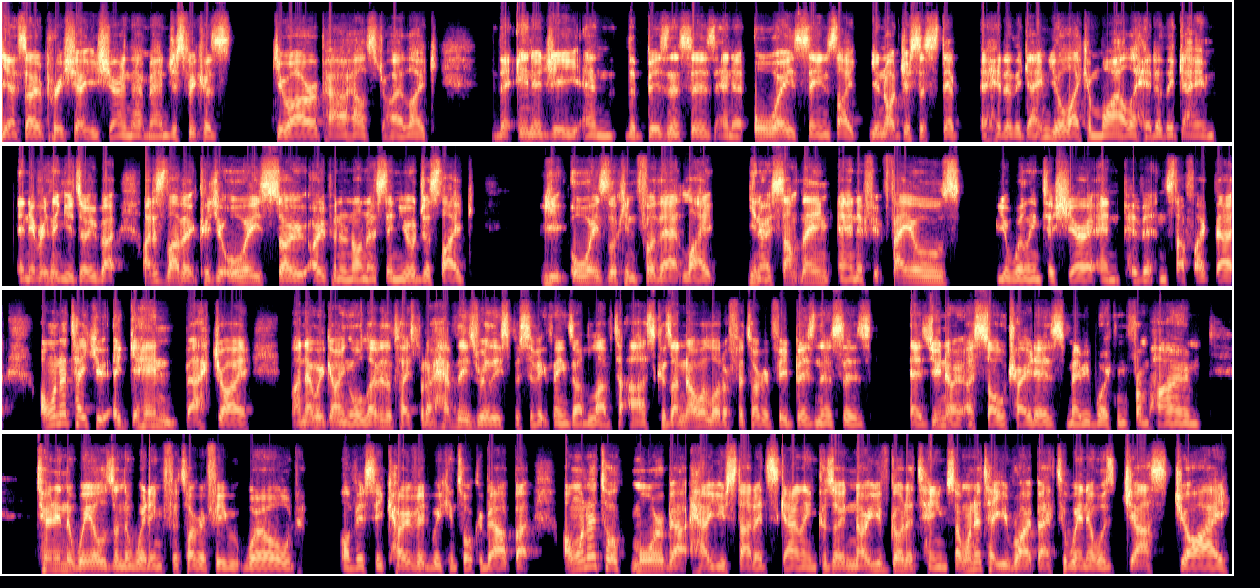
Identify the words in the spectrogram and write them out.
yeah, so I appreciate you sharing that, man. Just because you are a powerhouse, Jai, like the energy and the businesses, and it always seems like you're not just a step ahead of the game, you're like a mile ahead of the game in everything you do. But I just love it because you're always so open and honest, and you're just like, you're always looking for that, like, you know, something. And if it fails, you're willing to share it and pivot and stuff like that. I want to take you again back, Jai. I know we're going all over the place, but I have these really specific things I'd love to ask because I know a lot of photography businesses, as you know, are sole traders, maybe working from home, turning the wheels in the wedding photography world. Obviously, COVID, we can talk about, but I want to talk more about how you started scaling because I know you've got a team. So I want to take you right back to when it was just Jai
